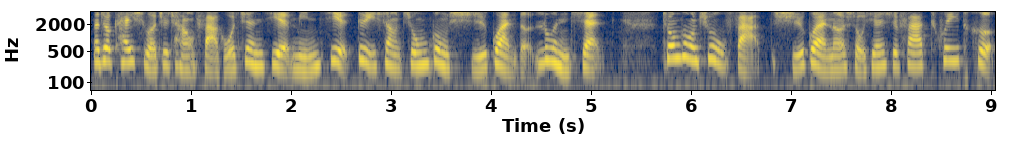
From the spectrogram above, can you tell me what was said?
那就开始了这场法国政界、民界对上中共使馆的论战。中共驻法使馆呢，首先是发推特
